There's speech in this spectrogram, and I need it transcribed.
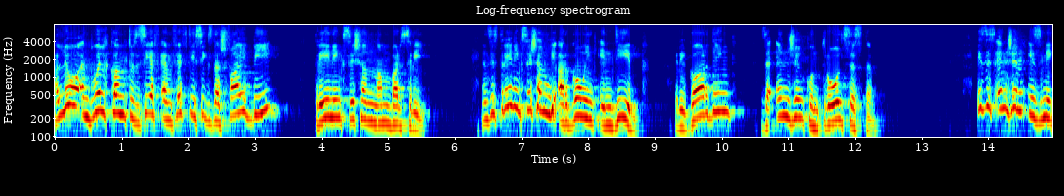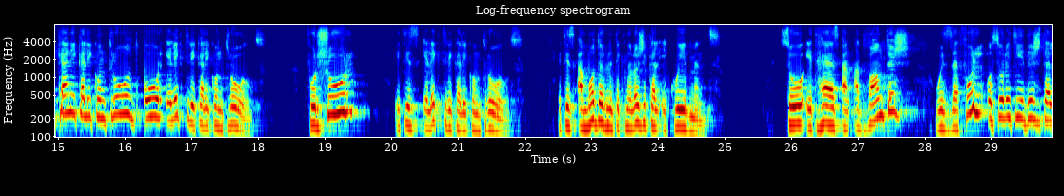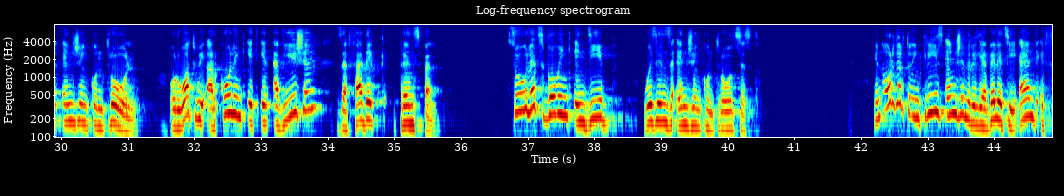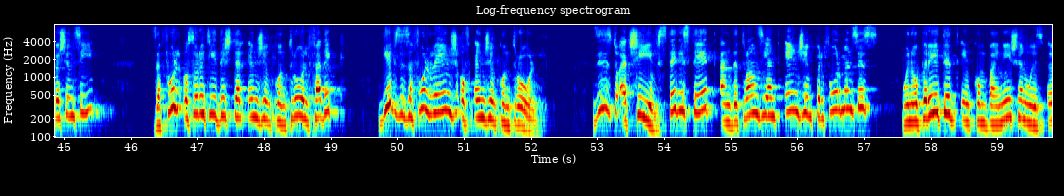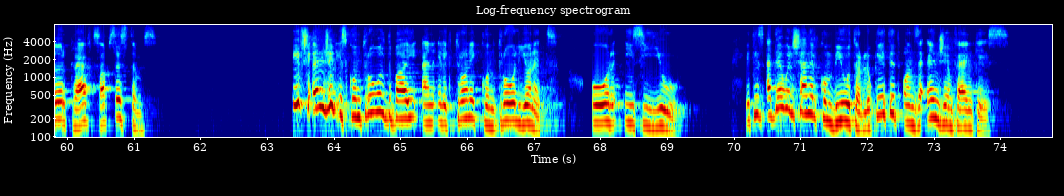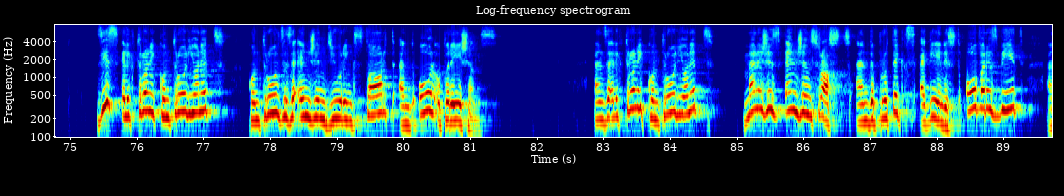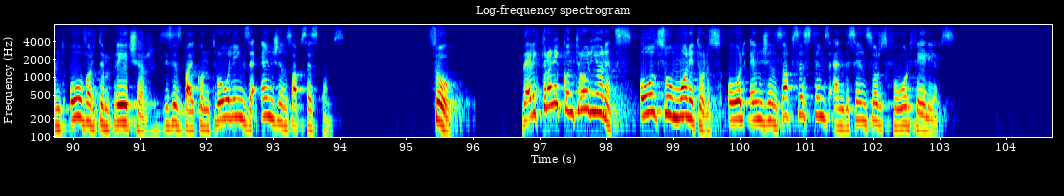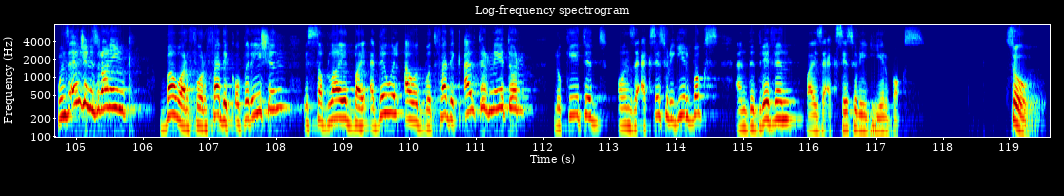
Hello and welcome to the CFM 56-5B training session number 3. In this training session, we are going in deep regarding the engine control system. Is this engine is mechanically controlled or electrically controlled? For sure, it is electrically controlled. It is a modern technological equipment. So it has an advantage with the full authority digital engine control, or what we are calling it in aviation, the FADEC principle. So let's going in deep within the engine control system. In order to increase engine reliability and efficiency, the full authority digital engine control FADEC gives the full range of engine control. This is to achieve steady state and the transient engine performances when operated in combination with aircraft subsystems. Each engine is controlled by an electronic control unit or ECU. It is a dual channel computer located on the engine fan case. This electronic control unit controls the engine during start and all operations. And the electronic control unit manages engine thrust and protects against overspeed and over temperature. This is by controlling the engine subsystems. So, the electronic control units also monitors all engine subsystems and the sensors for failures. When the engine is running, power for FADEC operation is supplied by a dual output FADEC alternator located on the accessory gearbox and driven by the accessory gearbox. So,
